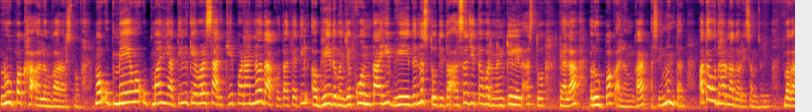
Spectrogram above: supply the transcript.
रूपक हा अलंकार असतो. मग उपमेय व उपमान यातील केवळ सारखेपणा न दाखवता त्यातील अभेद म्हणजे कोणताही भेद नसतो. तिथं असं जिथं वर्णन केलेलं असतो त्याला रूपक अलंकार असे म्हणतात. आता उदाहरणाद्वारे समजून घेऊ. बघा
